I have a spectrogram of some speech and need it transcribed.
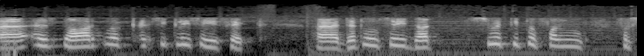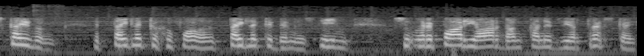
uh is daar ook 'n sikliese effek. Uh dit wil sê dat so tipe van verskywing 'n tydelike geval, 'n tydelike ding is en so oor 'n paar jaar dan kan dit weer terugskuif.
